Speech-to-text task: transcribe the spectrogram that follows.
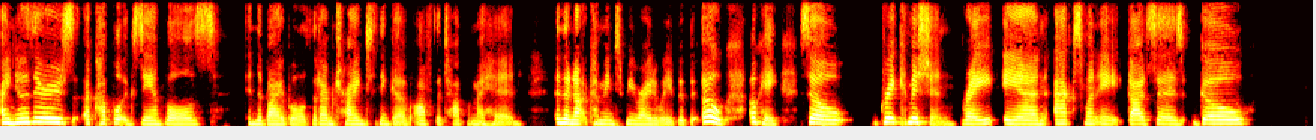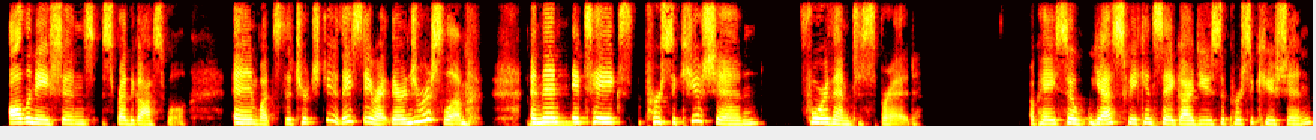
I know there's a couple examples in the Bible that I'm trying to think of off the top of my head and they're not coming to me right away but, but oh okay so great commission right and acts 1 8 god says go all the nations spread the gospel and what's the church do they stay right there in jerusalem and then mm-hmm. it takes persecution for them to spread okay so yes we can say god used the persecution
